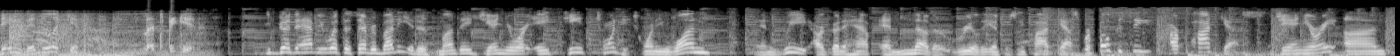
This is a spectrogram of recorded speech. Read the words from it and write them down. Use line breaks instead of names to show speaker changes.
David Lykken.
Let's begin.
Good to have you with us, everybody. It is Monday, January 18th, 2021, and we are going to have another really interesting podcast. We're focusing our podcast, January, on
